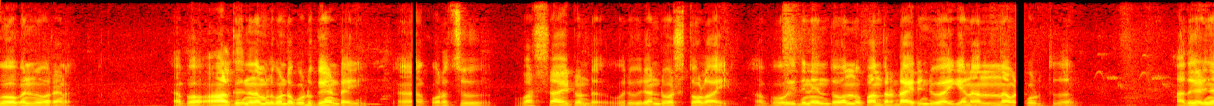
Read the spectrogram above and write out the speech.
ഗോപൻ എന്ന് പറയണം. അപ്പോൾ ആൾക്ക് ഇതിനെ നമ്മൾ കൊണ്ട് കൊടുക്കുകയുണ്ടായി. കുറച്ച് വർഷമായിട്ടുണ്ട് ഒരു രണ്ട് വർഷത്തോളമായി അപ്പോൾ ഇതിനെന്തോ ഒന്ന് പന്ത്രണ്ടായിരം രൂപയ്ക്കാണ് അന്ന് അവിടെ കൊടുത്തത്. അത് കഴിഞ്ഞ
